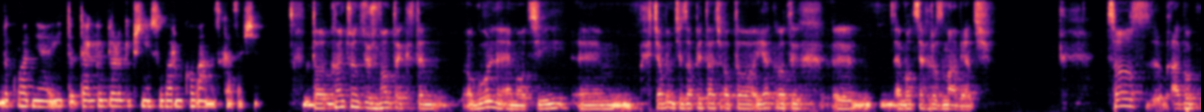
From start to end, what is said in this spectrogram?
Dokładnie. I to, to jakby biologicznie jest uwarunkowane, zgadza się. To kończąc już wątek ten ogólny emocji, chciałbym Cię zapytać o to, jak o tych emocjach rozmawiać co, albo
